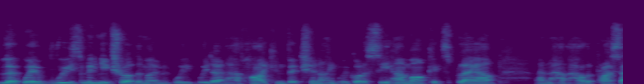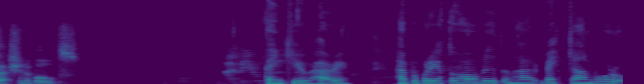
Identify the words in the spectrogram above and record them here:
look, we're reasonably neutral at the moment. We, we don't have high conviction. I think we've got to see how markets play out and how, how the price action evolves. Thank you, Harry. Här på Pareto har vi den här veckan vår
